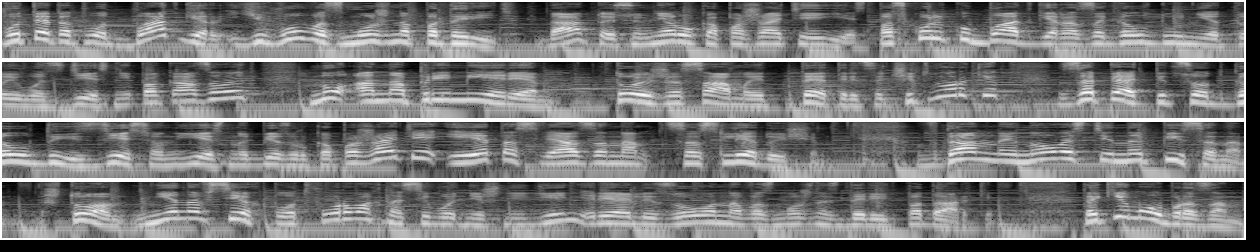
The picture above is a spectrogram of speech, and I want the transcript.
вот этот вот Бадгер, его возможно подарить, да, то есть у меня рукопожатие есть. Поскольку Бадгера за голду нет, то его здесь не показывает. Ну, а на примере той же самой Т-34 за 5500 голды здесь он есть, но без рукопожатия, и это связано со следующим. В данной новости написано, что не на всех платформах на сегодняшний день реализована возможность дарить подарки. Таким образом,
